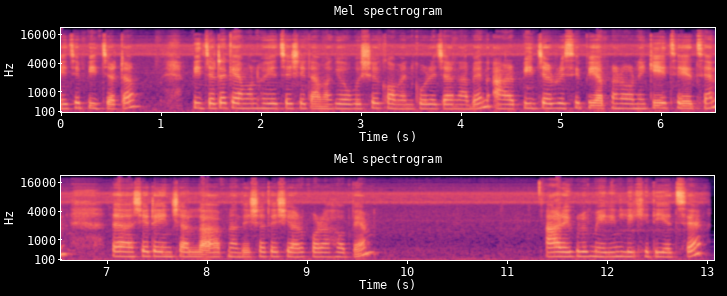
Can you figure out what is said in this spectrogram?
এই যে পিৎজাটা পিৎজাটা কেমন হয়েছে সেটা আমাকে অবশ্যই কমেন্ট করে জানাবেন। আর পিৎজার রেসিপি আপনারা অনেকেই চেয়েছেন সেটা ইনশাল্লাহ আপনাদের সাথে শেয়ার করা হবে। আর এগুলো মেরিন লিখে দিয়েছে।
